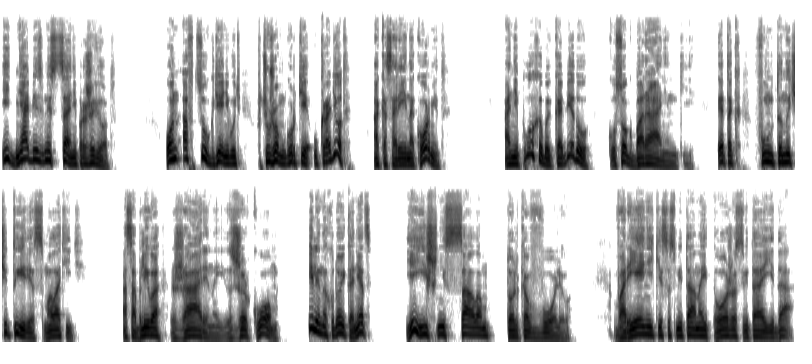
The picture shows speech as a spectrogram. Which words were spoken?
и дня без мясца не проживет. Он овцу где-нибудь в чужом гурте украдет, а косарей накормит. А неплохо бы к обеду кусок баранинки, этак фунта на четыре смолотить. Особливо жареный, с жирком, или на худой конец яични с салом, только в волю. Вареники со сметаной тоже святая еда.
